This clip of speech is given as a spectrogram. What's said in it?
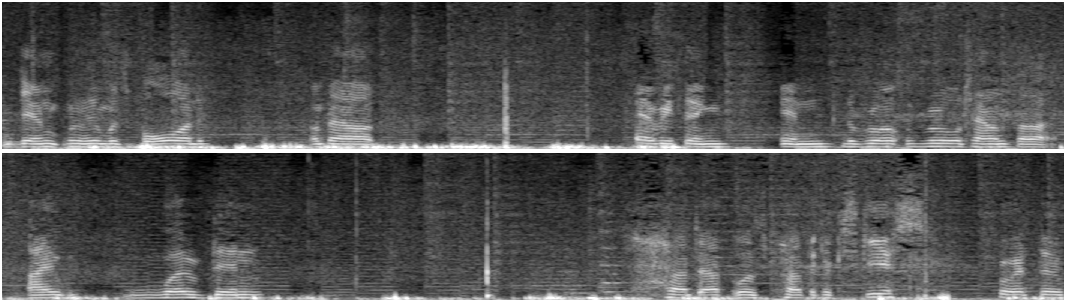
Then it was bored about everything in the rural, rural towns that I lived in. Her death was perfect excuse for it to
